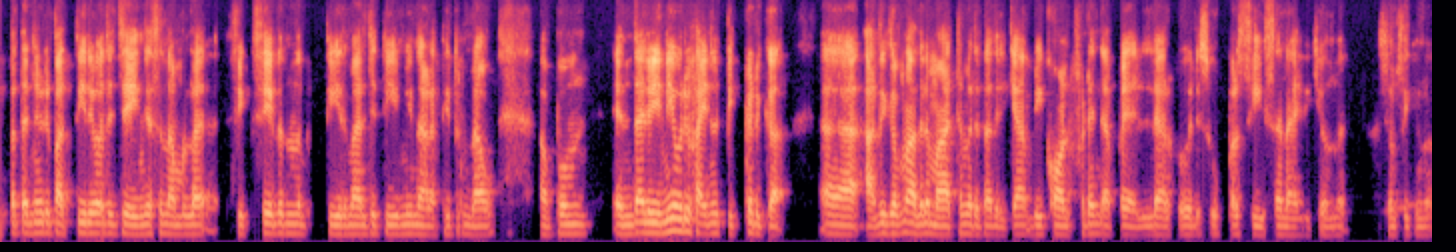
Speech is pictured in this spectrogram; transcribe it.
ഇപ്പൊ തന്നെ ഒരു പത്ത് ഇരുപത് ചേഞ്ചസ് നമ്മൾ ഫിക്സ് ചെയ്ത് തീരുമാനിച്ച ടീമിൽ നടത്തിയിട്ടുണ്ടാവും. അപ്പം എന്തായാലും ഇനി ഒരു ഫൈനൽ പിക്ക് എടുക്കുക അധികം അതിൽ മാറ്റം വരുത്താതിരിക്കാം. ബി കോൺഫിഡന്റ് അപ്പൊ എല്ലാവർക്കും ഒരു സൂപ്പർ സീസൺ ആയിരിക്കും എന്ന് ആശംസിക്കുന്നു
